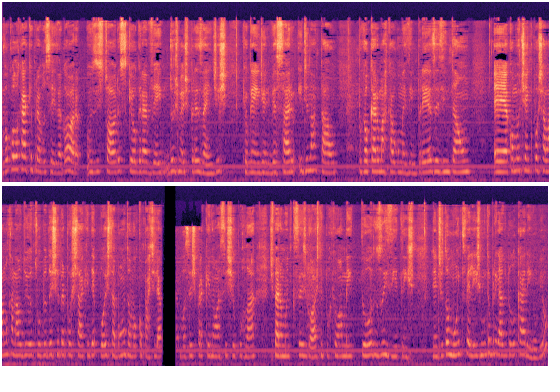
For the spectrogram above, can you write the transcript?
Vou colocar aqui pra vocês agora os stories que eu gravei dos meus presentes que eu ganhei de aniversário e de Natal, porque eu quero marcar algumas empresas, então, é, como eu tinha que postar lá no canal do YouTube, eu deixei pra postar aqui depois, tá bom? Então vou compartilhar com vocês para quem não assistiu por lá. Espero muito que vocês gostem, porque eu amei todos os itens. Gente, eu tô muito feliz, muito obrigada pelo carinho, viu?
